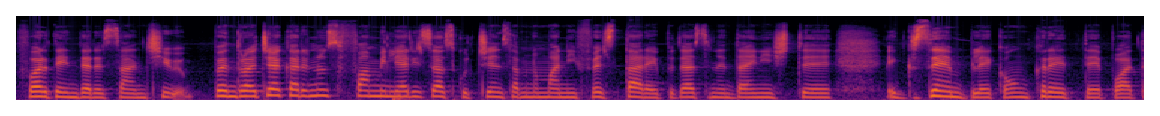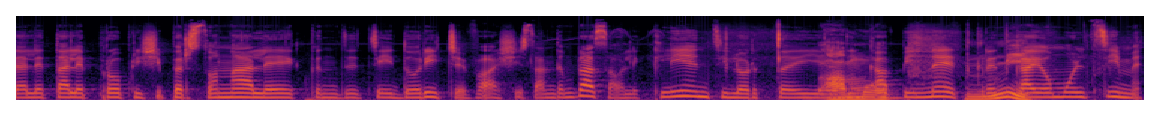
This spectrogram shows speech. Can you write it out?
Foarte interesant. Și pentru aceia care nu sunt familiarizați cu ce înseamnă manifestare, ai putea să ne dai niște exemple concrete, poate ale tale proprii și personale, când ți-ai dorit ceva și s-a întâmplat, sau ale clienților tăi Am din cabinet, cred mii. că ai o mulțime,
